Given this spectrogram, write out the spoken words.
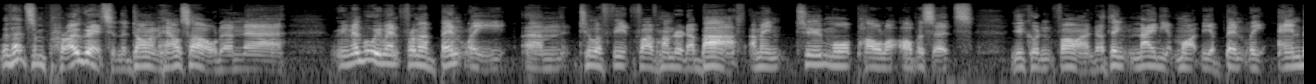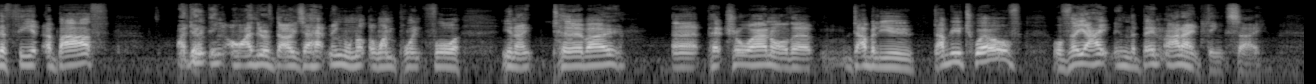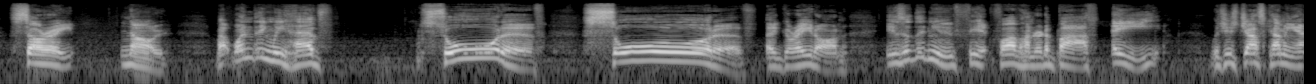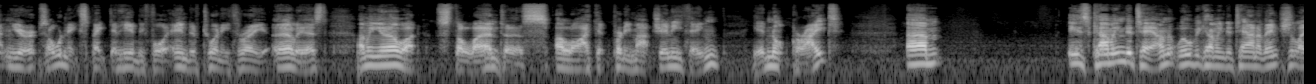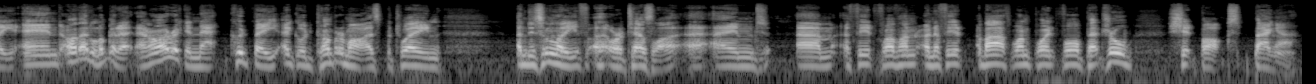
we've had some progress in the Donnan household. And uh, remember, we went from a Bentley um, to a Fiat 500 Abarth. I mean, two more polar opposites you couldn't find. I think maybe it might be a Bentley and a Fiat Abarth. I don't think either of those are happening. Well, not the 1.4, you know, turbo uh, petrol one or the W W12 or V8 in the Bentley? I don't think so. Sorry, no. But one thing we have sort of, sort of agreed on is that the new Fiat 500 Abarth E, which is just coming out in Europe, so I wouldn't expect it here before end of 23 earliest. I mean, you know what? Stellantis are like it pretty much anything. Yeah, not great. Um, is coming to town. Will be coming to town eventually, and I've had a look at it, and I reckon that could be a good compromise between a Nissan Leaf uh, or a Tesla uh, and um, a Fiat 500 and a Fiat Abarth 1.4 petrol shitbox banger.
